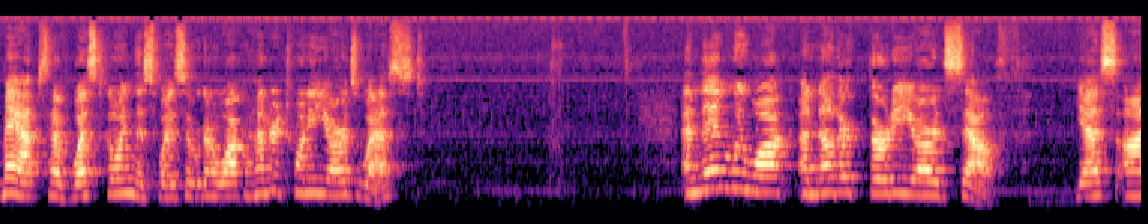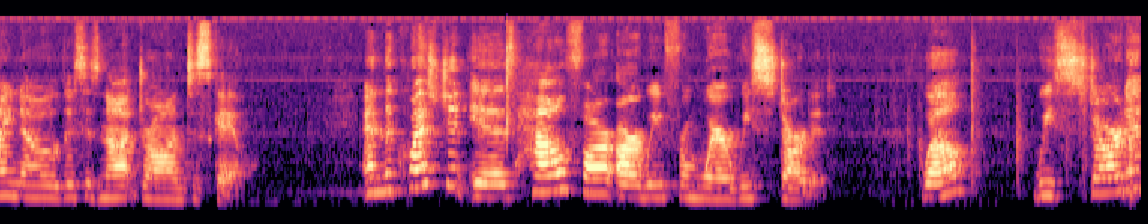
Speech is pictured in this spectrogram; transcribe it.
maps have west going this way, so we're going to walk 120 yards west. And then we walk another 30 yards south. Yes, I know this is not drawn to scale. And the question is, how far are we from where we started? Well, we started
